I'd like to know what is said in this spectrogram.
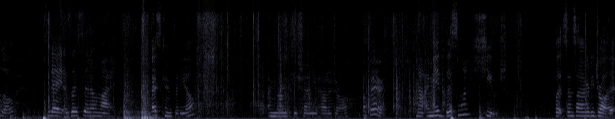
Hello. Today, as I said in my ice cream video, I'm going to be showing you how to draw a bear. Now, I made this one huge, but since I already draw it,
